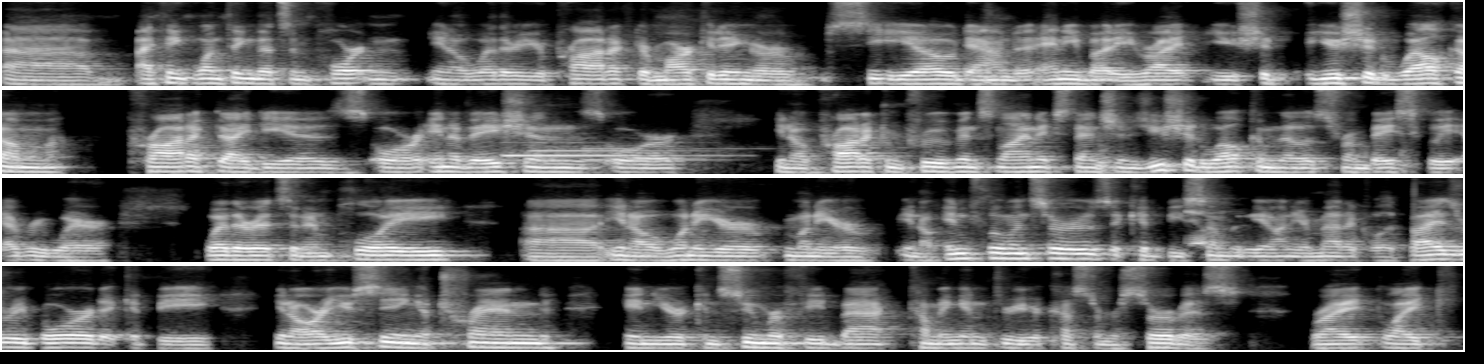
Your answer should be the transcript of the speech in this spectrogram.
uh, I think one thing that's important, you know, whether you're product or marketing or CEO down to anybody, right? You should you should welcome product ideas or innovations or you know, product improvements, line extensions, you should welcome those from basically everywhere, whether it's an employee, uh, you know, one of your one of your you know influencers. It could be somebody on your medical advisory board. It could be, you know, are you seeing a trend in your consumer feedback coming in through your customer service, right? Like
